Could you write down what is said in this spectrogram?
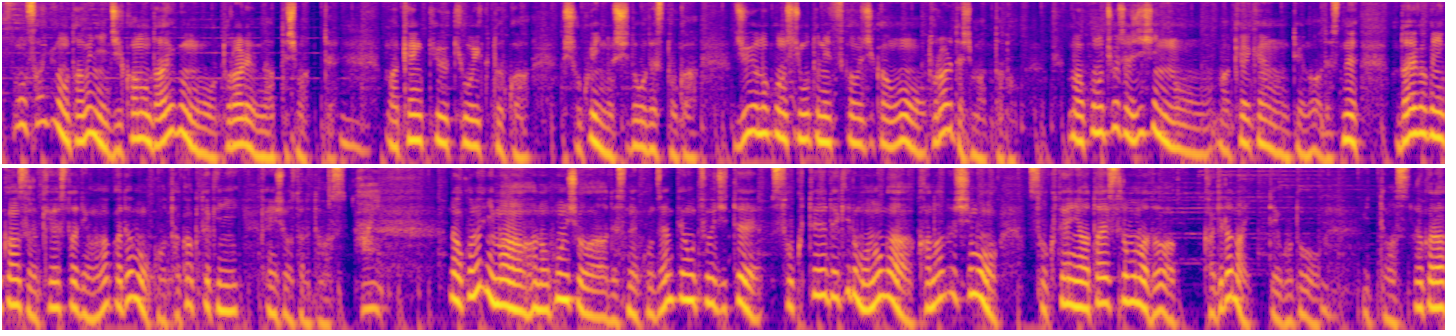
その作業のために時間の大分を取られるようになってしまって、うんまあ、研究教育とか職員の指導ですとか重要なこの仕事に使う時間を取られてしまったと。まあ、この著者自身のまあ経験というのはですね大学に関するケーススタディの中でもこう多角的に検証されてます。はい。だからこのように、まあ、あの本書はですねこう前編を通じて測定できるものが必ずしも測定に値するものとは限らないっていうことを言ってます。それから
